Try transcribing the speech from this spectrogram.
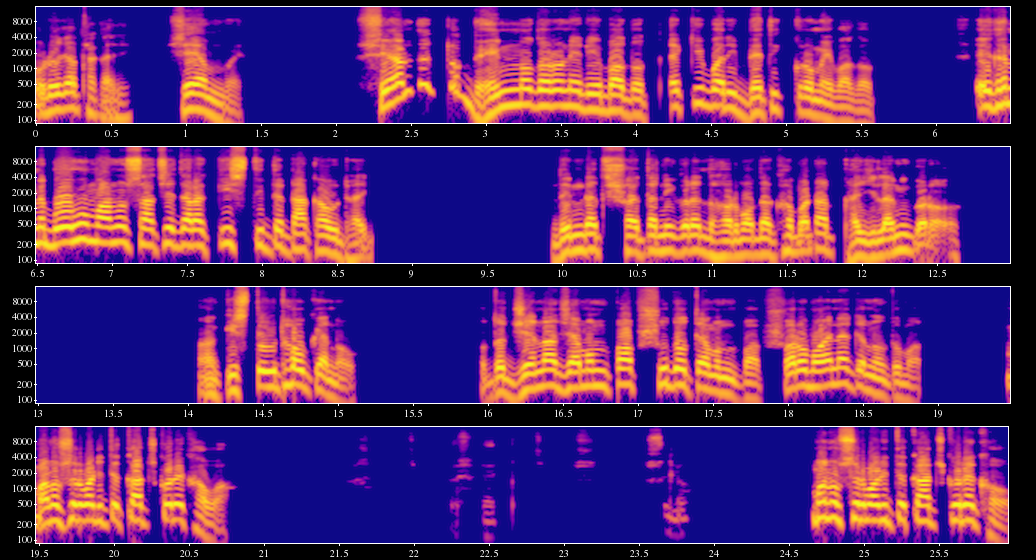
রোজা থাকা যায়? শ্যাম নয়। শ্যাম তো একটু ভিন্ন ধরনের ইবাদত, একেবারেই ব্যতিক্রম ইবাদত। এখানে বহু মানুষ আছে যারা কিস্তিতে টাকা উঠায়। দিনরাত শয়তানি করে ধর্ম দেখাবাটা ফাইজলামি করো। কিস্তি উঠাও কেন? ও তো জেনা যেমন পাপ, সুদও তেমন পাপ, সরম হয় না কেন তোমার? মানুষের বাড়িতে কাজ করে খাওয়া। মানুষের বাড়িতে কাজ করে খাও।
